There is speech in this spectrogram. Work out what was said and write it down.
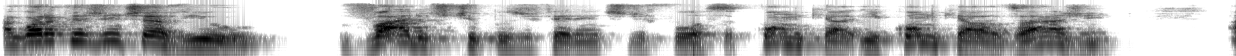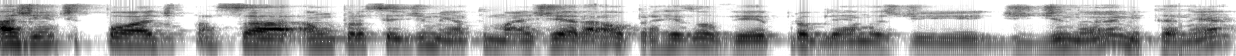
agora que a gente já viu vários tipos diferentes de força como que, e como que elas agem, a gente pode passar a um procedimento mais geral para resolver problemas de, de dinâmica né,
